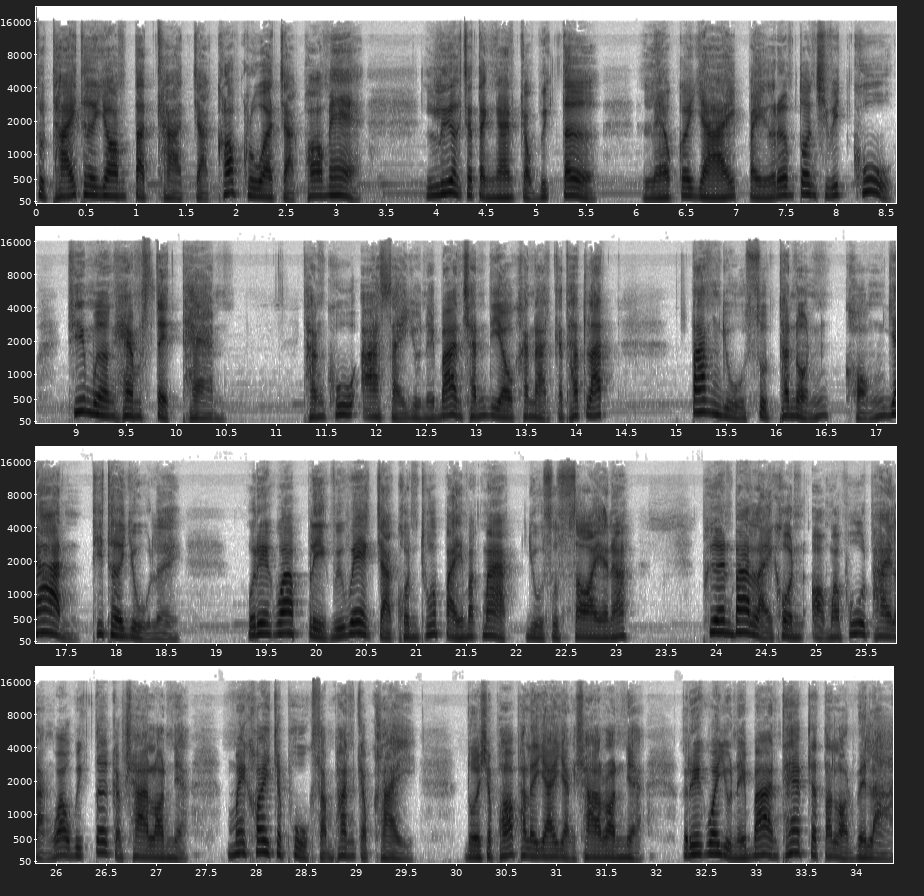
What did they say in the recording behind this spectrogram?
สุดท้ายเธอยอมตัดขาดจากครอบครัวจากพ่อแม่ เลือกจะแต่งงานกับวิกเตอร์ แล้วก็ย้ายไปเริ่มต้นชีวิตคู่ที่เมืองแฮมสเตดแทน ทั้งคู่อาศัยอยู่ในบ้านชั้นเดียวขนาดกะทัดรัด ตั้งอยู่สุดถนน ของย่านที่เธออยู่เลย เรียกว่าปลีกวิเวกจากคนทั่วไปมาก ๆ อยู่สุดซอยอะนะ เพื่อนบ้านหลายคนออกมาพูดภายหลังว่าวิกเตอร์กับชารอนเนี่ย ไม่ค่อยจะผูกสัมพันธ์กับใคร โดยเฉพาะภรรยาอย่างชารอนเนี่ย เรียกว่าอยู่ในบ้านแทบจะตลอดเวลา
